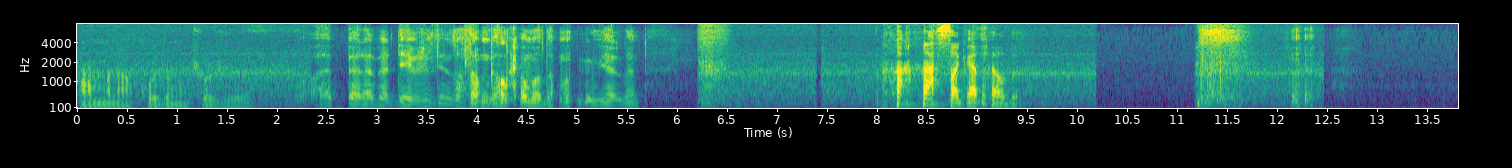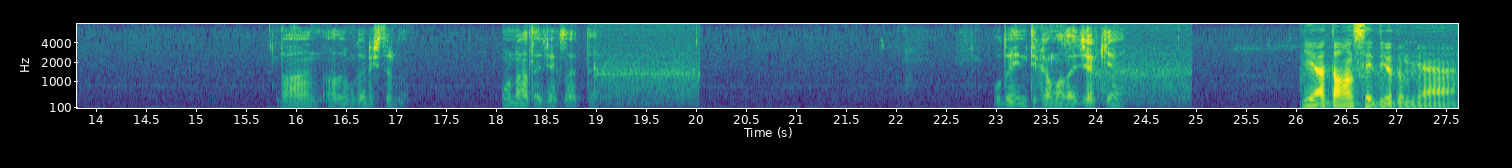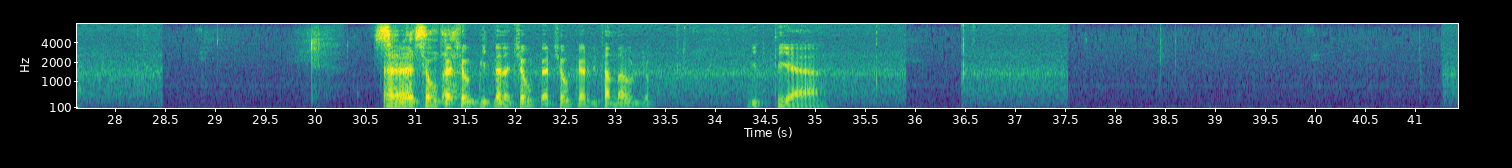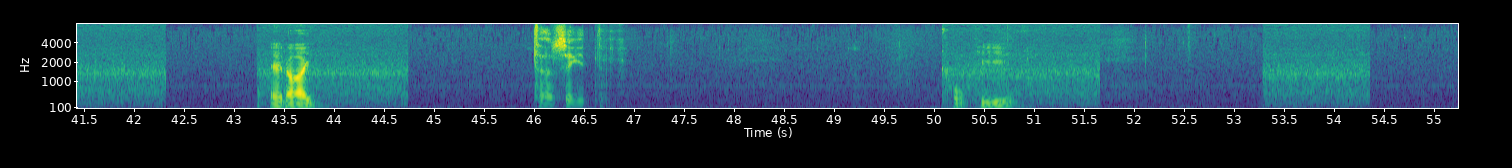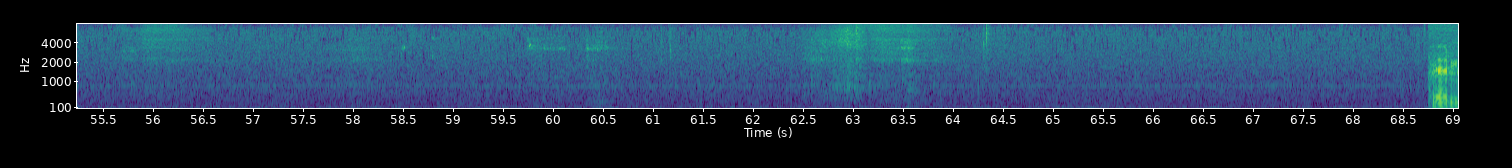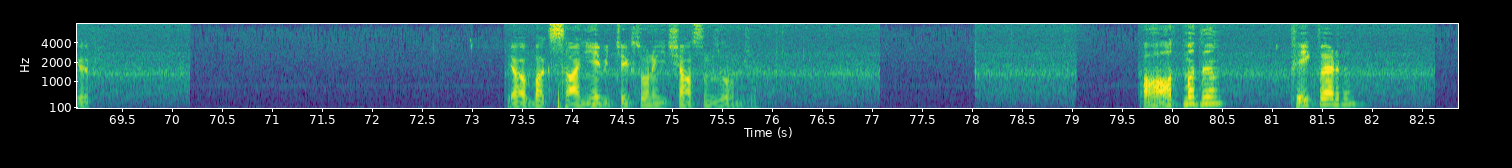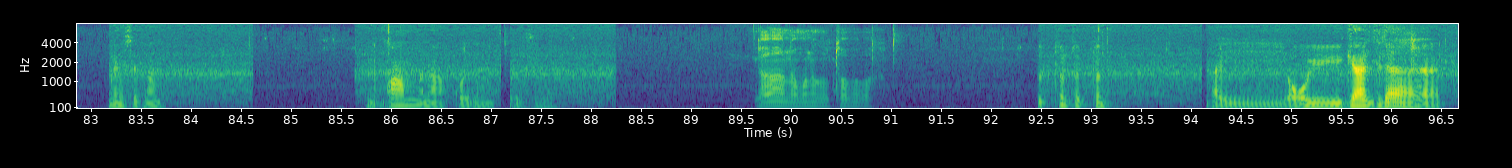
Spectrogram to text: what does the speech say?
Amına koyduğumun çocuğu. Hep beraber devrildiniz. Adam kalkamadı amına yerden. Sakat kaldı. Lan adamı karıştırdım. Onu atacak zaten. O da intikam alacak ya. Ya dans ediyordum ya. Sen Ver ver çabuk ver çabuk gitmeden çabuk ver çabuk ver bir tane daha vuracağım. Gitti ya. Eray. Terse gittim. Çok iyi. Gör gör. Ya bak saniye bitecek sonra hiç şansımız olmayacak. Aa atmadım. Fake verdim. Neyse tamam. Amına koydum çocuğu. Aa amına koyayım topa bak. Tuttun tuttun. Ay oy geldiler.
